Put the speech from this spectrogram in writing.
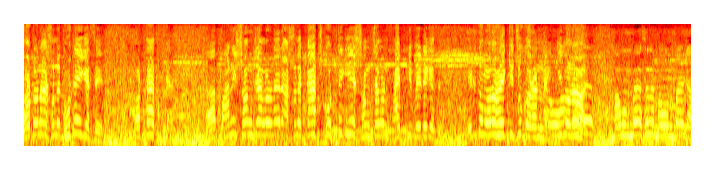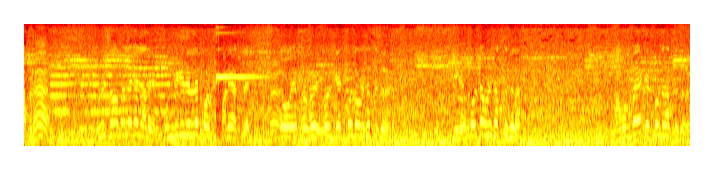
ঘটনা আসলে ঘটেই গেছে। অর্থাৎ পানি সঞ্চালনের আসলে কাজ করতে গিয়ে সঞ্চালন ফাইভটি ফেটে গেছে। এটি তো মনে হয় কিছু করার নাই। কি মনে হয়? মামুন ভাই আছে না? মামুন ভাই আছে হ্যাঁ। উনি সব এলাকায় জানে। কোন দিকে দিলে প- পানি আসবে। হ্যাঁ। তো ওই গেট বলটা উনি ছাড়তেছে না। গেট বলটা উনি ছাড়তেছে না। মামুন ভাই গেট বলটা ছাড়তেছে না।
